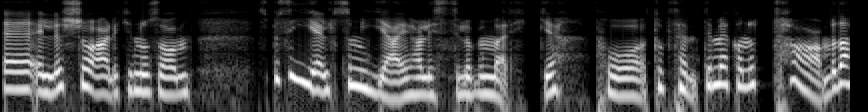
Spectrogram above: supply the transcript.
Eh, ellers så er det ikke noe sånn spesielt som jeg har lyst til å bemerke på topp 50, men jeg kan jo ta med da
